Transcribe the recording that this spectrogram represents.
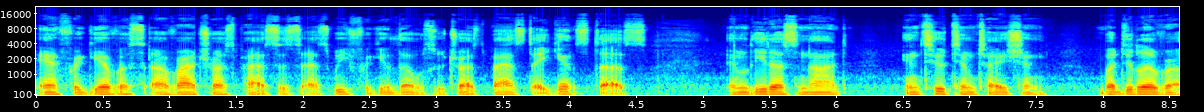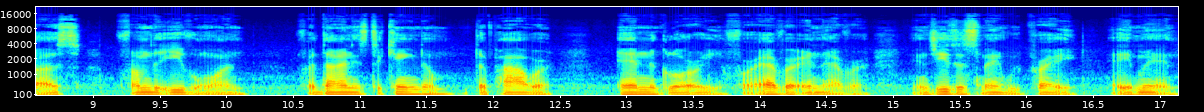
and forgive us of our trespasses as we forgive those who trespass against us and lead us not into temptation, but deliver us from the evil one. For thine is the kingdom, the power, and the glory forever and ever. In Jesus' name we pray. Amen.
